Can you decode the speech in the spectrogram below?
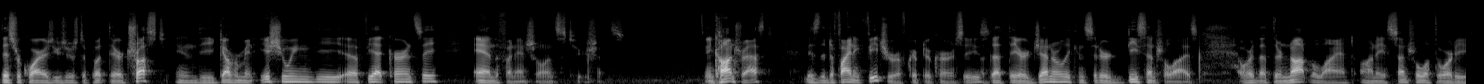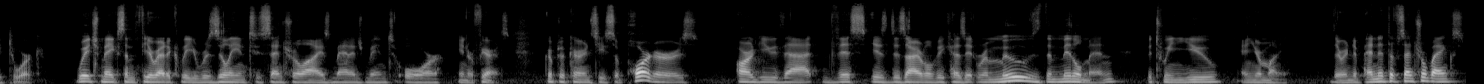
This requires users to put their trust in the government issuing the uh, fiat currency and the financial institutions. In contrast, is the defining feature of cryptocurrencies that they are generally considered decentralized or that they're not reliant on a central authority to work. Which makes them theoretically resilient to centralized management or interference. Cryptocurrency supporters argue that this is desirable because it removes the middlemen between you and your money. They're independent of central banks,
